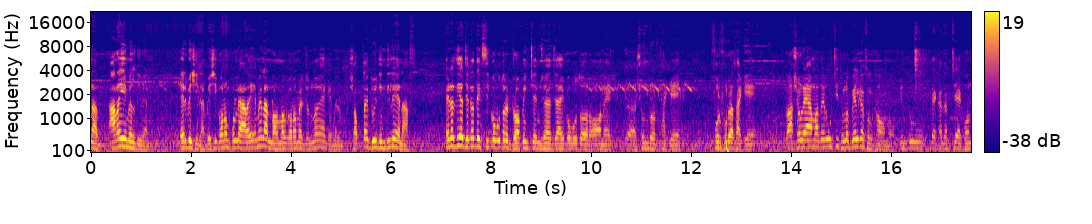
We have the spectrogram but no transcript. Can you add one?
না, আড়াই এম দিবেন। এর বেশি না, বেশি গরম পড়লে আড়াই এম আর নর্মাল গরমের জন্য এক এম সপ্তাহে দুই দিন দিলে এনাফ এটা দিয়ে যেটা দেখছি, কবুতরের ড্রপিং চেঞ্জ হয়ে যায়, কবুতর অনেক সুন্দর থাকে, ফুরফুরা থাকে। তো আসলে আমাদের উচিত হলো বেলগাছল খাওয়ানো, কিন্তু দেখা যাচ্ছে এখন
